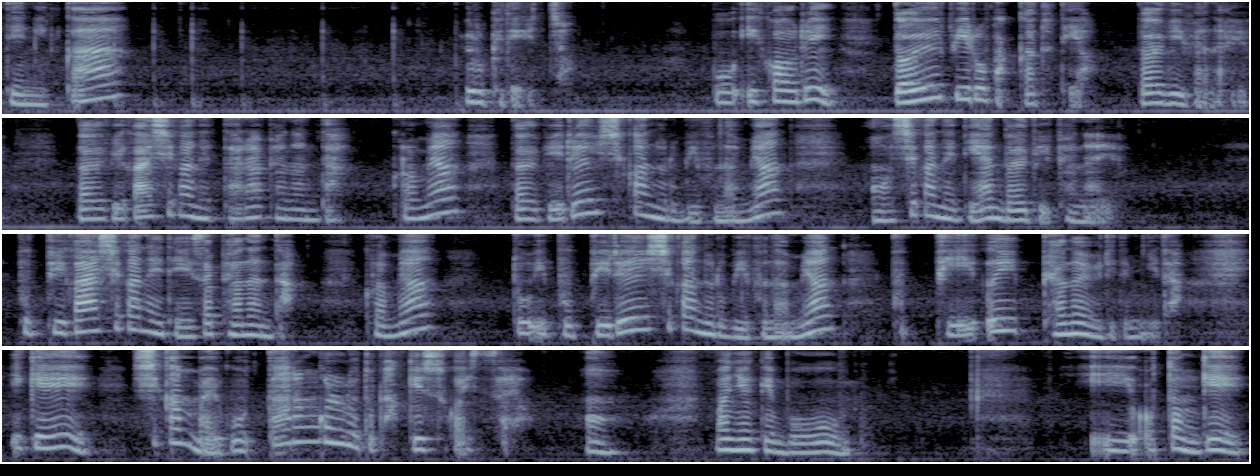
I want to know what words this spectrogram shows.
되니까 이렇게 되겠죠. 뭐 이거를 넓이로 바꿔도 돼요. 넓이 변화율. 넓이가 시간에 따라 변한다. 그러면 넓이를 시간으로 미분하면 어, 시간에 대한 넓이 변화율. 부피가 시간에 대해서 변한다. 그러면 또 이 부피를 시간으로 미분하면 부피의 변화율이 됩니다. 이게 시간 말고 다른 걸로도 바뀔 수가 있어요. 어, 만약에 뭐 이 어떤 게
